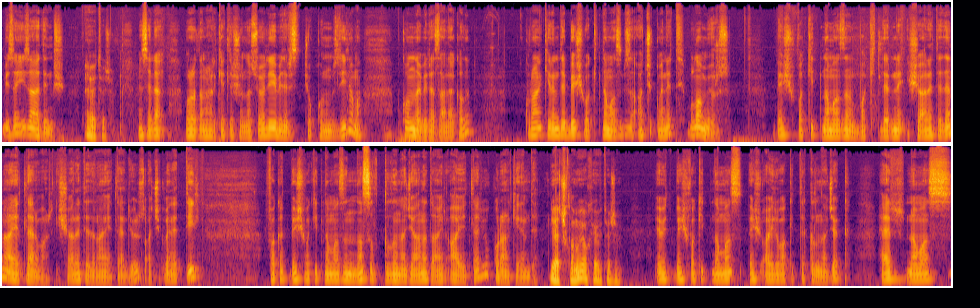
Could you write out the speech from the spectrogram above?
bize izah edilmiş. Evet hocam. Mesela buradan hareketle şunu da söyleyebiliriz. Çok konumuz değil ama bu konuyla biraz alakalı. Kur'an-ı Kerim'de beş vakit namazı bize açık ve net bulamıyoruz. Beş vakit namazın vakitlerine işaret eden ayetler var. İşaret eden ayetler diyoruz. Açık ve net değil. Fakat beş vakit namazın nasıl kılınacağına dair ayetler yok Kur'an-ı Kerim'de. Bir açıklama yok evet hocam. Evet beş vakit namaz beş ayrı vakitte kılınacak. Her namaz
